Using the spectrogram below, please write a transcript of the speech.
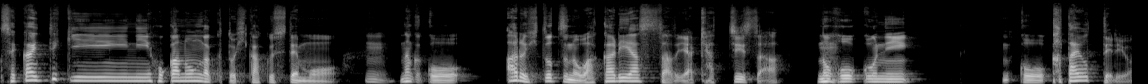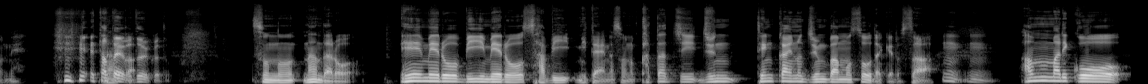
う、世界的に他の音楽と比較しても、うん。なんかこう、ある一つの分かりやすさやキャッチーさの方向に、こう、偏ってるよね。例えばどういうこと？その、なんだろう。A メロ、B メロ、サビみたいな、その形、順、展開の順番もそうだけどさ、うんうん。あんまりこう、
